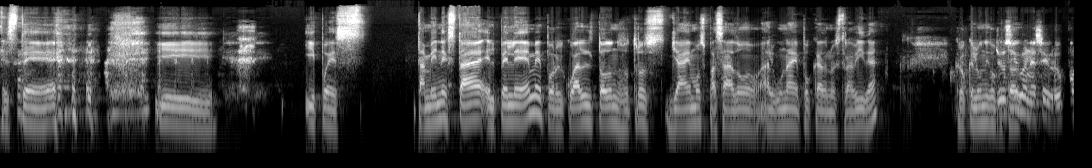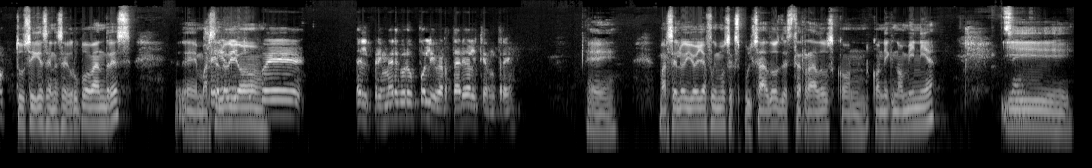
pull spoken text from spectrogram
Este y, y pues también está el PLM, por el cual todos nosotros ya hemos pasado alguna época de nuestra vida. Creo que el único yo que... Yo sigo en ese grupo. Tú sigues en ese grupo, Andrés. Eh, Marcelo y yo... fue el primer grupo libertario al que entré. Eh, Marcelo y yo ya fuimos expulsados, desterrados con, con ignominia. Y,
